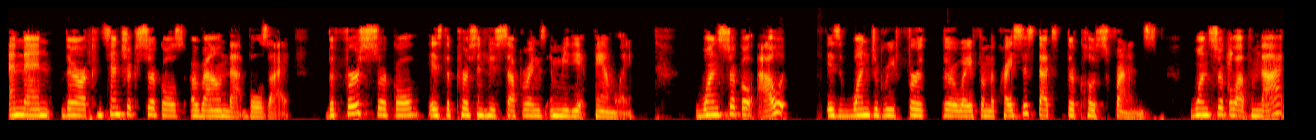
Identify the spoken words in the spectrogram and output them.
and then there are concentric circles around that bullseye. The first circle is the person who's suffering's immediate family. One circle out is one degree further away from the crisis. That's their close friends. One circle out from that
